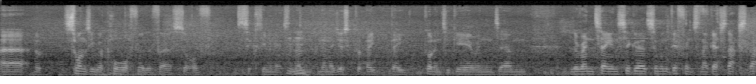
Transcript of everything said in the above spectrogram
Uh, but Swansea were poor for the first sort of 60 minutes, and, then, Mhm. and then they just got, they, they got into gear, and um, Llorente and Sigurdsson were the difference. And I guess that's that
